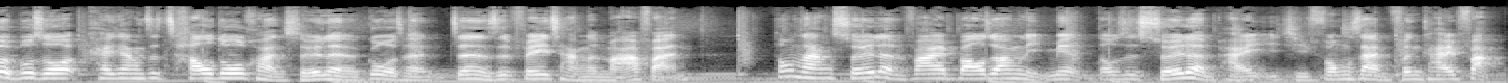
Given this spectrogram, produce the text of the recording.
不得不说，开箱这超多款水冷的过程真的是非常的麻烦。通常水冷放在包装里面都是水冷排以及风扇分开放。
